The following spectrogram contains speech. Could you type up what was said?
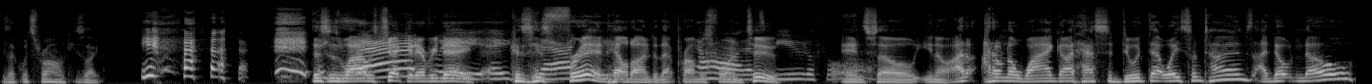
He's like, "What's wrong?" He's like, "This is why I was checking every day Exactly, because his friend held on to that promise oh, for him too." beautiful. And so, you know, I don't, I don't know why God has to do it that way sometimes. I don't know.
